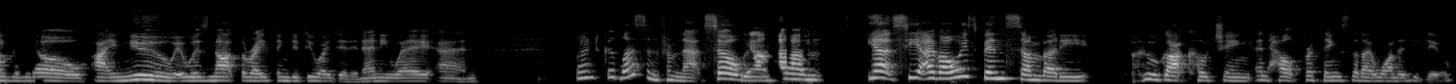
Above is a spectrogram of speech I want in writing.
even though I knew it was not the right thing to do, I did it anyway and learned a good lesson from that. So, yeah. um yeah, see, I've always been somebody who got coaching and help for things that I wanted to do.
